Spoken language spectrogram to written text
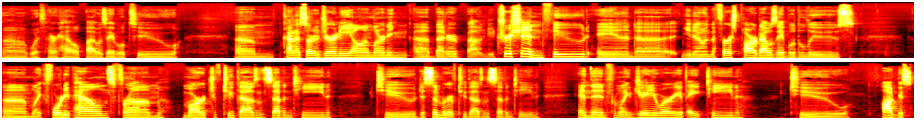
uh, with her help, I was able to um, kind of start a journey on learning uh, better about nutrition and food. And, uh, you know, in the first part, I was able to lose um, like 40 pounds from March of 2017 to December of 2017. And then from like January of 18 to August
